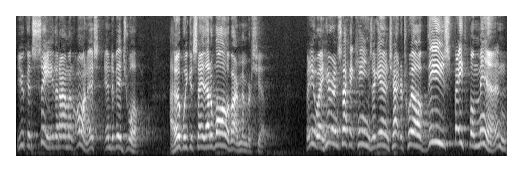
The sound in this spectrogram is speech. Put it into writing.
you could see that I'm an honest individual. I hope we could say that of all of our membership. But anyway, here in 2 Kings, again, chapter 12, these faithful men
